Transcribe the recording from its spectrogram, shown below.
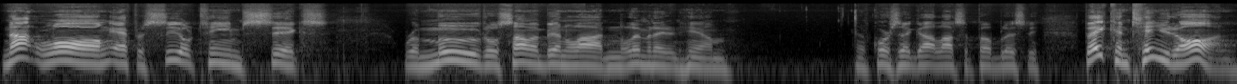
not long after SEAL Team 6 removed Osama bin Laden, eliminated him, of course, they got lots of publicity, they continued on.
